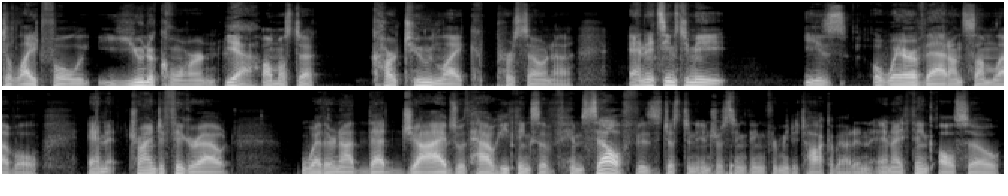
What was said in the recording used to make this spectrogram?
delightful unicorn, Yeah. almost a cartoon-like persona, and it seems to me is aware of that on some level and trying to figure out whether or not that jibes with how he thinks of himself is just an interesting thing for me to talk about. And, and I think also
